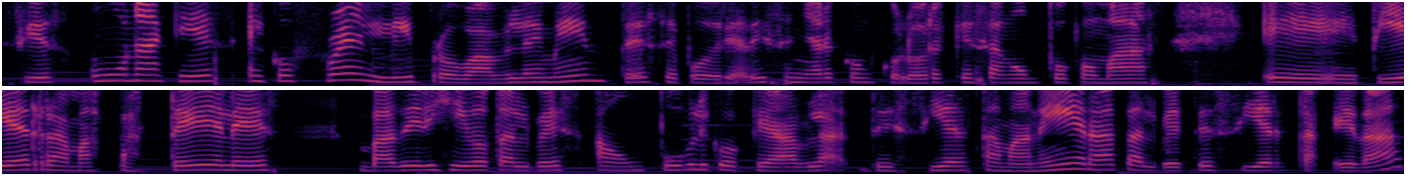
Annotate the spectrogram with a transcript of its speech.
si es una que es eco-friendly, probablemente se podría diseñar con colores que sean un poco más eh, tierra, más pasteles. Va dirigido tal vez a un público que habla de cierta manera, tal vez de cierta edad.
